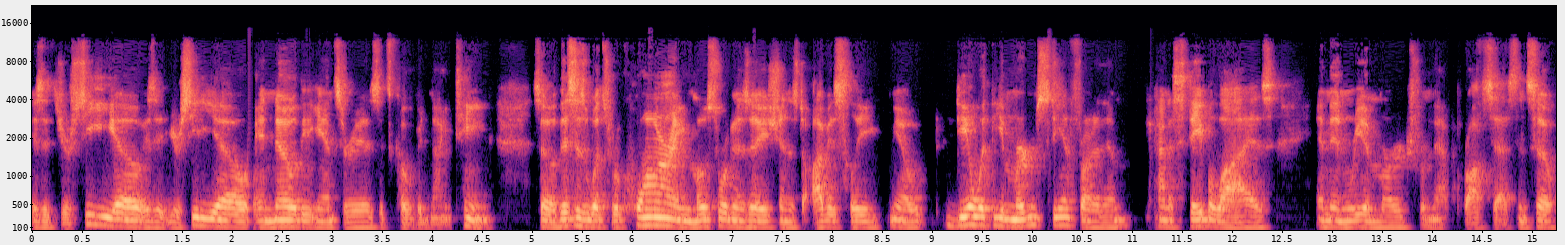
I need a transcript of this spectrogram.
Is it your CEO? Is it your CDO? And no, the answer is it's COVID-19. So this is what's requiring most organizations to obviously, you know, deal with the emergency in front of them, kind of stabilize, and then reemerge from that process. And so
